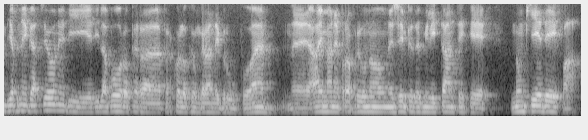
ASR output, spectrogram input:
di abnegazione e di, di, lavoro per, per, quello che è un grande gruppo. Eh. Eh, Ayman è proprio uno, un esempio del militante che non chiede e fa,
